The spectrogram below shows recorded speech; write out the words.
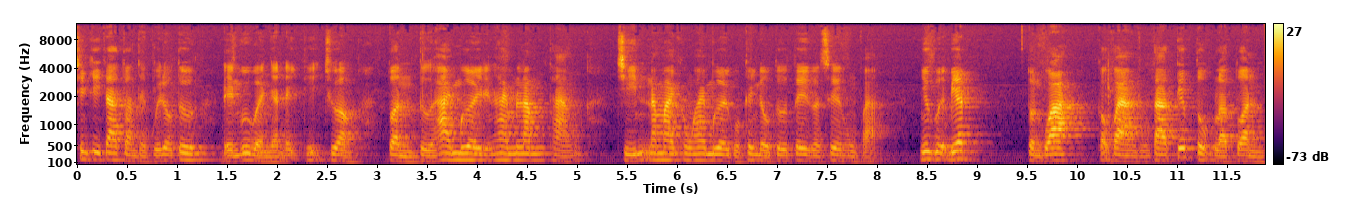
Xin kính chào toàn thể quý đầu tư đến vui buổi nhận định thị trường tuần từ 20 đến 25 tháng 9 năm 2020 của kênh đầu tư TGC Hùng Phạm. Như quý vị biết, tuần qua cậu vàng chúng ta tiếp tục là tuần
